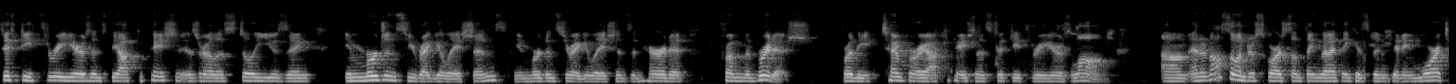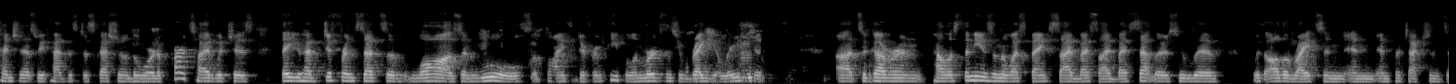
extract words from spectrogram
53 years into the occupation, Israel is still using emergency regulations, the emergency regulations inherited from the British for the temporary occupation that's 53 years long. Um, and it also underscores something that I think has been getting more attention as we've had this discussion of the word apartheid, which is that you have different sets of laws and rules applying to different people, emergency regulations uh, to govern Palestinians in the West Bank side by side by settlers who live with all the rights and, and, and protections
